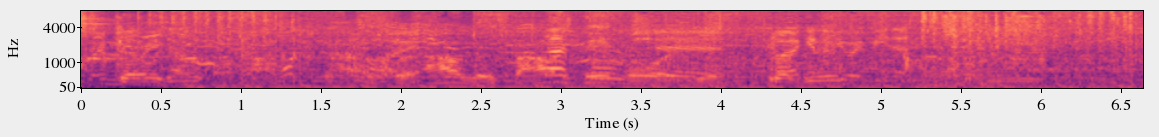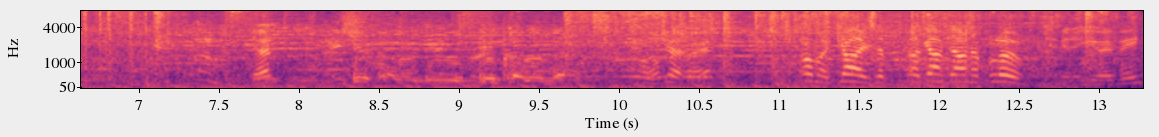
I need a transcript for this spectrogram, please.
Friendly reach. Nah, for hours, for hours, big boy. bullshit. Alright, get the UAV then. Dead? Oh shit. Oh my god, he's a, a down in blue. Get a UAV.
